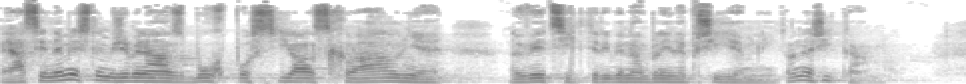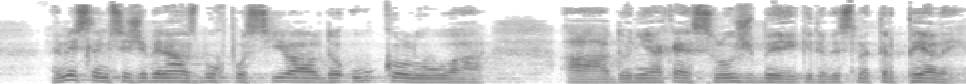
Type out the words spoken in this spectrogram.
A já si nemyslím, že by nás Bůh posílal schválně do věcí, které by nám byly nepříjemné. To neříkám. Nemyslím si, že by nás Bůh posílal do úkolů a, a do nějaké služby, kde by jsme trpěli.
